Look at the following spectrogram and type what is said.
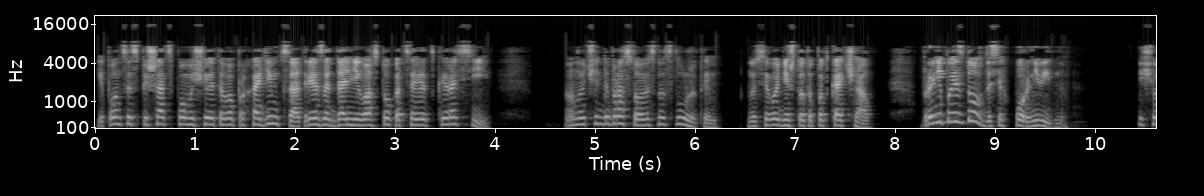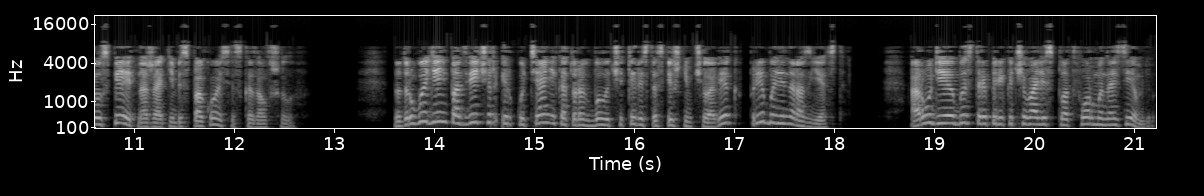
Японцы спешат с помощью этого проходимца отрезать Дальний Восток от Советской России. Он очень добросовестно служит им, но сегодня что-то подкачал. Бронепоездов до сих пор не видно. —— Еще успеет нажать, не беспокойся, — сказал Шилов. На другой день под вечер иркутяне, которых было четыреста с лишним человек, прибыли на разъезд. Орудия быстро перекочевали с платформы на землю.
